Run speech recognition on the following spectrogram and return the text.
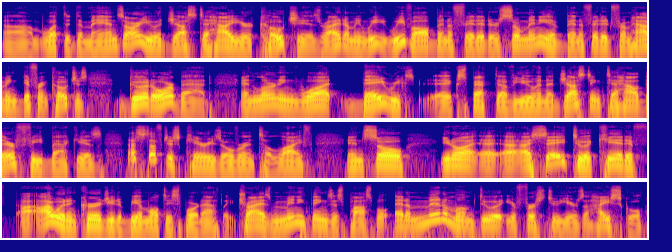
um, what the demands are. You adjust to how your coach is, right? I mean, we we've all benefited, or so many have benefited from having different coaches, good or bad, and learning what they re- expect of you and adjusting to how their feedback is. That stuff just carries over into life, and so you know, I, I, I, say to a kid, if I would encourage you to be a multi sport athlete, try as many things as possible. At a minimum, do it your first two years of high school.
